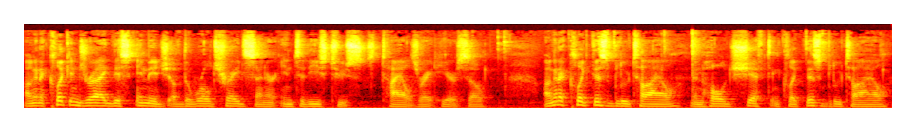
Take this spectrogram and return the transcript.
I'm going to click and drag this image of the World Trade Center into these two tiles right here. So I'm going to click this blue tile and hold shift and click this blue tile.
